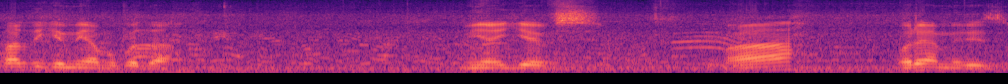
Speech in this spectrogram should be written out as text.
Πάρτε και μία από κοντά. Μία γεύση. Α, ωραία μυρίζει.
